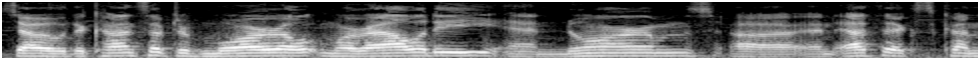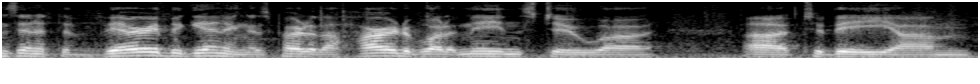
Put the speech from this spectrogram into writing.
So the concept of moral, morality and norms uh, and ethics comes in at the very beginning as part of the heart of what it means to, uh, uh, to, be, um,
